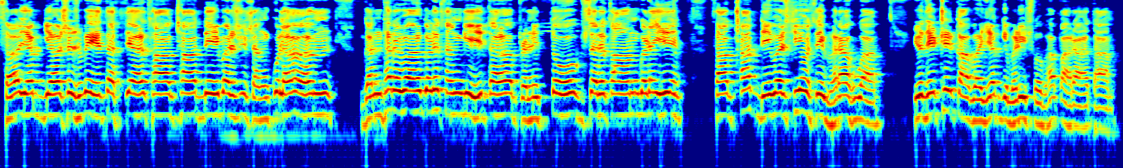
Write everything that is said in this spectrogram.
स यज्ञ शुशुभे तस्य साक्षात देवर्षि संकुल गंधर्व गण संगीत प्रणितोपसरताम गण साक्षात देवर्षियों से भरा हुआ युधिष्ठिर का वह यज्ञ बड़ी शोभा पा रहा था।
